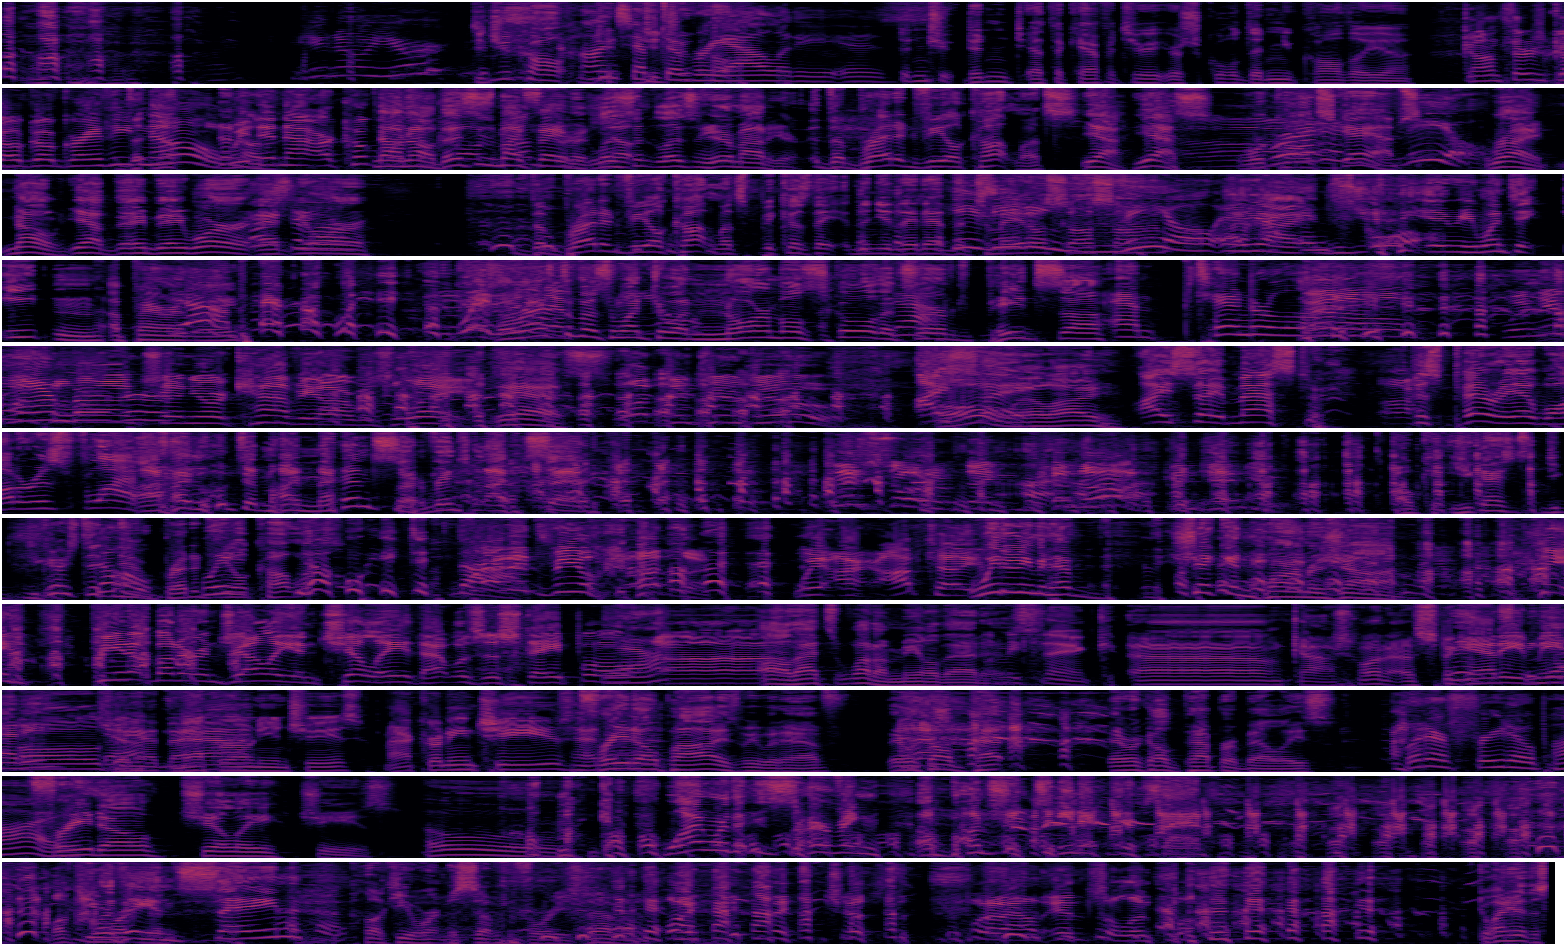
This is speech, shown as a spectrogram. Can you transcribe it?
You know, your Did you call did- concept did you of call- reality is Didn't you? Didn't at the cafeteria at your school? Didn't you call the uh, Gunther's Go Go Gravy? The- no, no, no, we no. did not. Our cook No, no, wasn't this called is my Gunther's. favorite. Listen, listen, hear him out here. the breaded veal cutlets? Yeah, yes. Were bread called and scabs. veal. Right. No, yeah, they, they were First at of all- your. The breaded veal cutlets because they then you, they'd have the He's tomato eating sauce on. them. veal Uh, in, yeah, in did you- school. we went to Eton, apparently. yeah, apparently. the rest of us went to a normal school that Yeah. served pizza. and tenderloin. Well, when you went to lunch and your caviar was late, Yes. what did you do? I oh, say, well, I, I say, master, this Perrier water is flat. I looked at my manservant and I said, This sort of thing cannot continue. okay, you guys, you, you guys didn't no, have breaded we, veal cutlets. No, we did not. Breaded veal cutlet. We, I, I'll tell you. we didn't even have chicken parmesan. peanut butter and jelly and chili. That was a staple. Yeah. Uh, Oh, that's what a meal that let me is. think. Uh, gosh, what? Uh, spaghetti, spaghetti, meatballs. yeah. We had that. Macaroni and cheese. Macaroni and cheese. had Frito that. pies we would have. They were called pe- they were called pepper bellies. What are Frito pies? Frito, chili, cheese. Oh, oh my God. Why were they serving a bunch of teenagers that? Lucky Were weren't they in- insane? Lucky you weren't in a 747. Why did they just put out insulin pumps? Do I hear the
